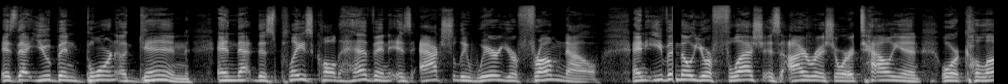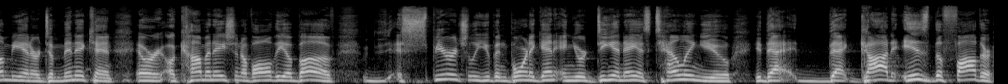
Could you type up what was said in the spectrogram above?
is that you've been born again and that this place called heaven is actually where you're from now. And even though your flesh is Irish or Italian or Colombian or Dominican or a combination of all the above, spiritually you've been born again and your DNA is telling you that, that God is the Father.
